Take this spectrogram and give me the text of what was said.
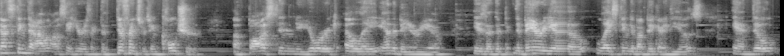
that's the thing that I'll, I'll, say here is like the difference between culture of Boston, New York, LA, and the Bay Area is that the, the Bay Area likes to think about big ideas and they'll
